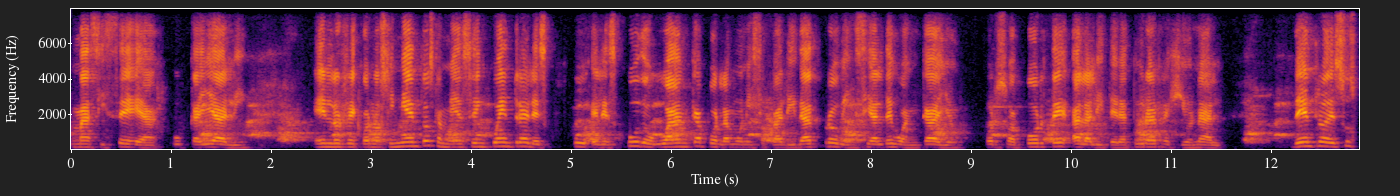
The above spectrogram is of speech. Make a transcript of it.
Macicea, Ucayali. En los reconocimientos también se encuentra el escudo, Huanca por la Municipalidad Provincial de Huancayo, por su aporte a la literatura regional. Dentro de sus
